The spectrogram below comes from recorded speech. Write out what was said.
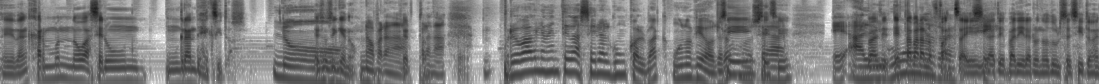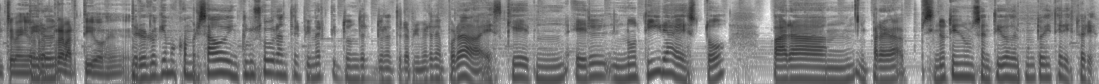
eh, Dan Harmon no va a ser un, un grandes éxitos. No, Eso sí que no. No, para nada, ¿cierto? para nada. Sí. Probablemente va a ser algún callback, uno que otro. Sí, o sí, sea, sí. eh, Va- Está para los fans ahí, sí. va a- tirar unos dulcecitos entre medio Pero- repartidos. eh. Pero lo que hemos conversado incluso durante, el primer, durante la primera temporada es que mm, él no tira esto para, mm, para si no tiene un sentido desde el punto de vista de la historia.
